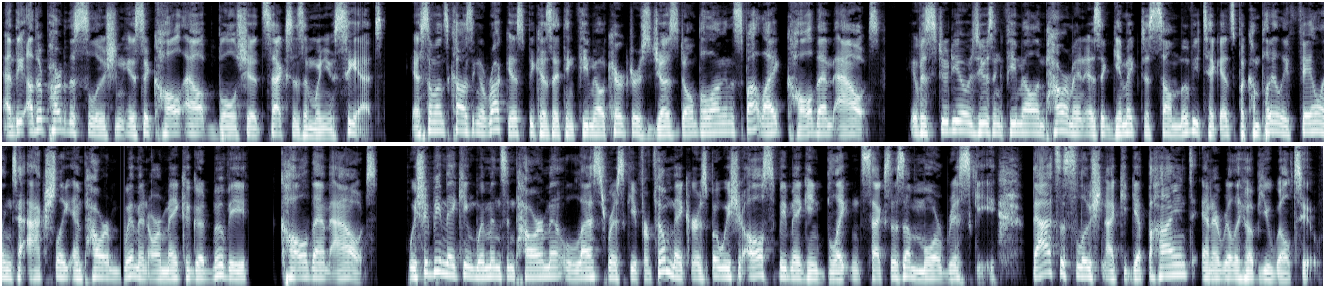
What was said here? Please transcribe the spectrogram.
And the other part of the solution is to call out bullshit sexism when you see it. If someone's causing a ruckus because they think female characters just don't belong in the spotlight, call them out. If a studio is using female empowerment as a gimmick to sell movie tickets, but completely failing to actually empower women or make a good movie, call them out. We should be making women's empowerment less risky for filmmakers, but we should also be making blatant sexism more risky. That's a solution I could get behind, and I really hope you will too.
